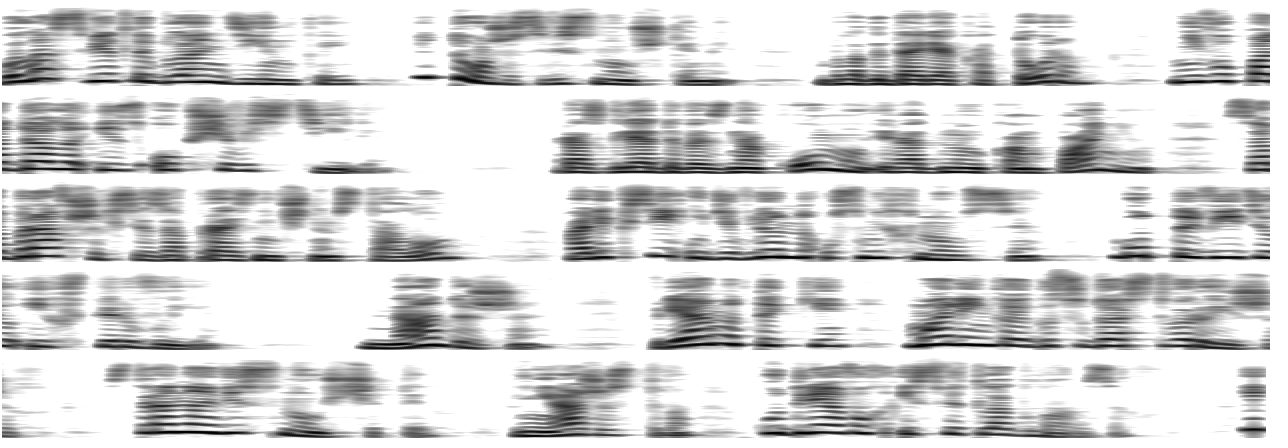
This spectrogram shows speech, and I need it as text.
была светлой блондинкой и тоже с веснушками, благодаря которым не выпадала из общего стиля. Разглядывая знакомую и родную компанию, собравшихся за праздничным столом, Алексей удивленно усмехнулся, будто видел их впервые. Надо же, прямо-таки маленькое государство рыжих, страна веснущатых, княжество кудрявых и светлоглазых. И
